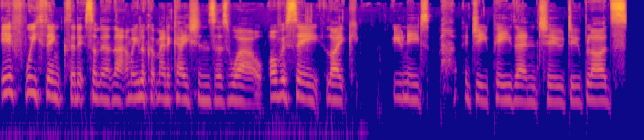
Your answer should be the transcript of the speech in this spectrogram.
if we think that it's something like that and we look at medications as well, obviously like you need a GP then to do bloods.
